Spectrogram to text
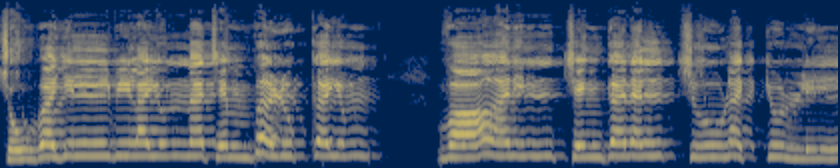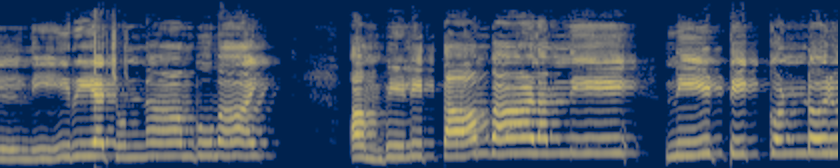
ചൊവ്വയിൽ വിളയുന്ന ചെമ്പഴുക്കയും വാനിൻ ചെങ്കനൽ ചൂളയ്ക്കുള്ളിൽ നീറിയ ചുണ്ണാമ്പുമായി അമ്പിളി താമ്പാളം നീ നീട്ടിക്കൊണ്ടൊരു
